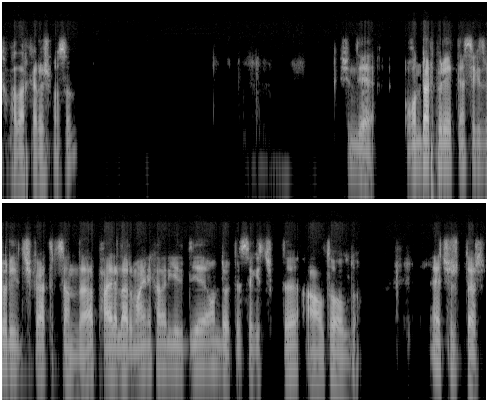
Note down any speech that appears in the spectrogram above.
Kafalar karışmasın. Şimdi 14 bölü 7'den 8 bölü 7 çıkartırsam da paydalarım aynı kalır 7 diye 14'te 8 çıktı 6 oldu. Evet çocuklar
